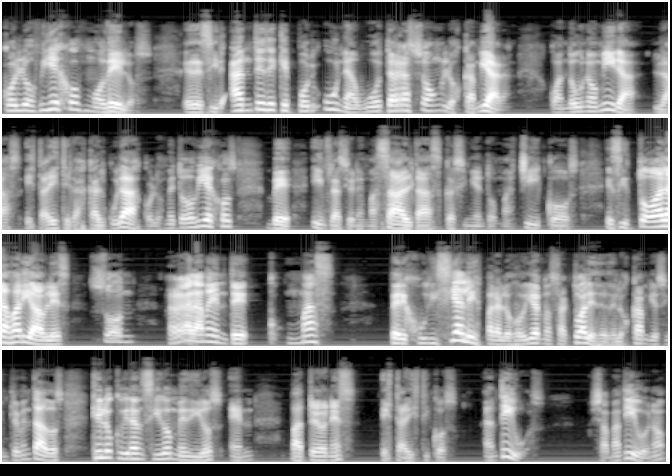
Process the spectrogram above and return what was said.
con los viejos modelos, es decir, antes de que por una u otra razón los cambiaran. Cuando uno mira las estadísticas calculadas con los métodos viejos, ve inflaciones más altas, crecimientos más chicos, es decir, todas las variables son raramente más perjudiciales para los gobiernos actuales desde los cambios implementados que lo que hubieran sido medidos en patrones estadísticos antiguos. Llamativo, ¿no?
